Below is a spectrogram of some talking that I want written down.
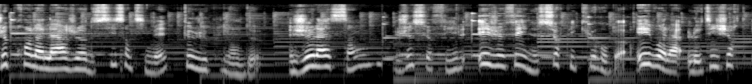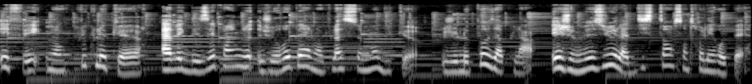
je prends la largeur de 6 cm que je plie en deux. Je l'assemble, je surfile et je fais une surpiqûre au bord. Et voilà, le t-shirt est fait, manque plus que le cœur. Avec des épingles, je repère l'emplacement du cœur. Je le pose à plat et je mesure la distance entre les repères.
